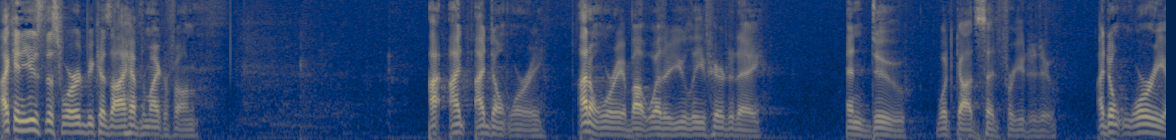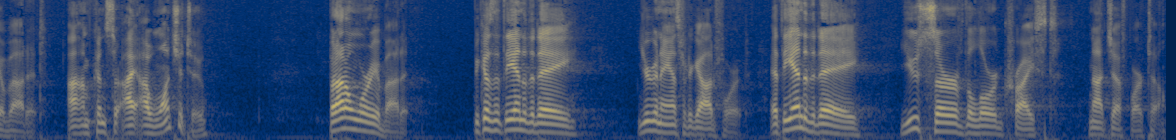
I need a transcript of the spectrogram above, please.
I can use this word because I have the microphone. I, I, I, don't worry. I don't worry about whether you leave here today and do what God said for you to do. I don't worry about it. I'm concerned. I, I want you to, but I don't worry about it. Because at the end of the day, you're going to answer to God for it. At the end of the day, you serve the Lord Christ, not Jeff Bartell.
